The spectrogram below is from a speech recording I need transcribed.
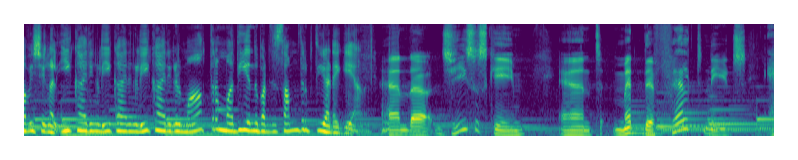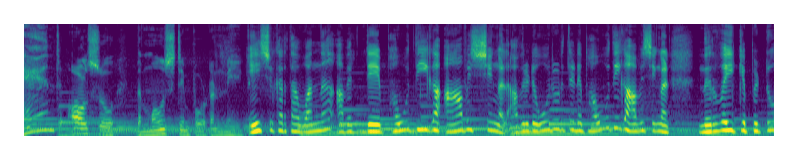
ആവശ്യങ്ങൾ ഈ കാര്യങ്ങൾ ഈ കാര്യങ്ങൾ ഈ കാര്യങ്ങൾ മാത്രം മതി എന്ന് പറഞ്ഞ് സംതൃപ്തി അടയുകയാണ് And uh, Jesus came and met their felt needs and also the most important need. യേശു കർത്താവ് വന്ന് അവരുടെ ഭൗതിക ആവശ്യങ്ങൾ അവരുടെ ഓരോരുത്തരുടെ ഭൗതിക ആവശ്യങ്ങൾ നിർവഹിക്കപ്പെട്ടു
